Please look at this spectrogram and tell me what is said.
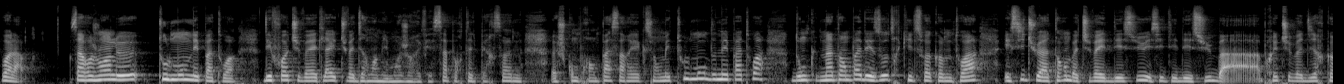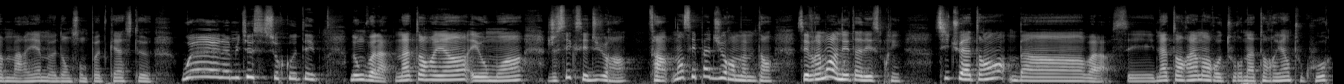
voilà, ça rejoint le tout le monde n'est pas toi. Des fois, tu vas être là et tu vas dire non, mais moi j'aurais fait ça pour telle personne, euh, je comprends pas sa réaction, mais tout le monde n'est pas toi. Donc n'attends pas des autres qu'ils soient comme toi. Et si tu attends, bah tu vas être déçu. Et si tu es déçu, bah après tu vas dire comme Mariem dans son podcast euh, Ouais, l'amitié c'est surcoté. Donc voilà, n'attends rien et au moins, je sais que c'est dur, hein. Enfin, non, c'est pas dur en même temps. C'est vraiment un état d'esprit. Si tu attends, ben voilà, c'est n'attends rien en retour, n'attends rien tout court.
